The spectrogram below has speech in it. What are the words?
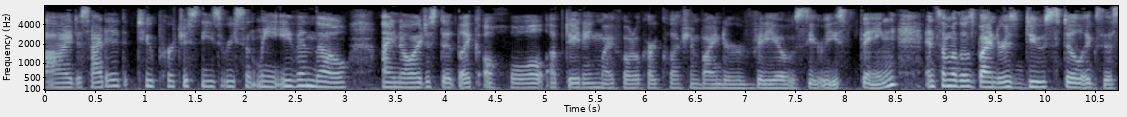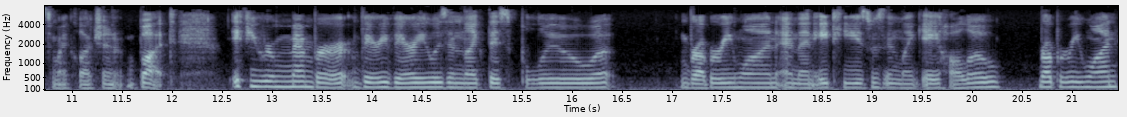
I decided to purchase these recently, even though I know I just did like a whole updating my photo card collection binder video series thing. And some of those binders do still exist in my collection. But if you remember, VERIVERY was in like this blue rubbery one and then ATEEZ was in like a hollow rubbery one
